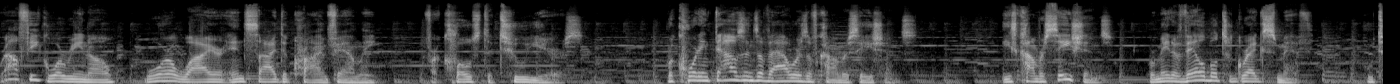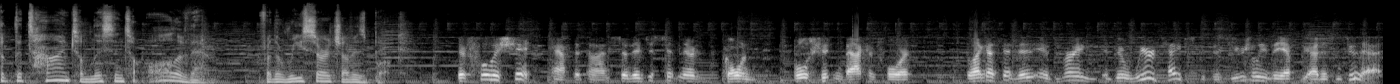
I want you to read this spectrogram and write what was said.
Ralphie Guarino wore a wire inside the crime family for close to two years, recording thousands of hours of conversations. These conversations were made available to Greg Smith, who took the time to listen to all of them for the research of his book. They're full of shit half the time, so they're just sitting there going bullshitting back and forth. Like I said, it's very they're weird tapes because usually the FBI doesn't do that.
